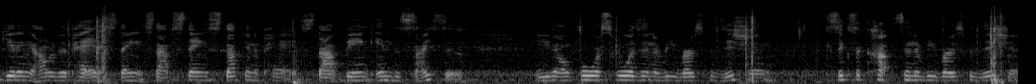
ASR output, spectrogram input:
getting out of the past, staying, stop staying stuck in the past, stop being indecisive you know, four swords in a reverse position, six of cups in a reverse position,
